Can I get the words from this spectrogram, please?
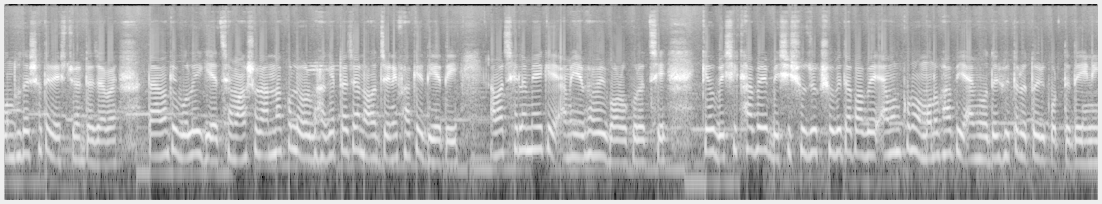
বন্ধুদের সাথে রেস্টুরেন্টে যাবে। তাই আমাকে বলেই গিয়েছে, মাংস রান্না করলে ওর ভাগেরটা যেন জেনিফাকে দিয়ে দিই। আমার ছেলে মেয়েকে আমি এভাবেই বড় করেছি। কেউ বেশি খাবে, বেশি সুযোগ সুবিধা পাবে, এমন কোনো মনোভাবই আমি ওদের ভিতরে তৈরি করতে দেইনি।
